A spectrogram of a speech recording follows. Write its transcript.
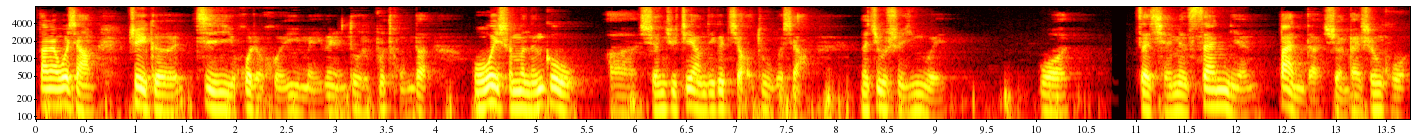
当然，我想这个记忆或者回忆，每个人都是不同的。我为什么能够？呃，选取这样的一个角度，我想，那就是因为我在前面三年半的选派生活，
